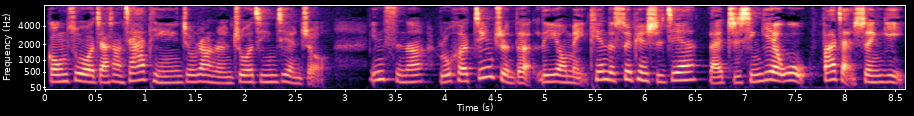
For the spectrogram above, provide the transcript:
工作加上家庭就让人捉襟见肘。因此呢，如何精准地利用每天的碎片时间来执行业务、发展生意，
